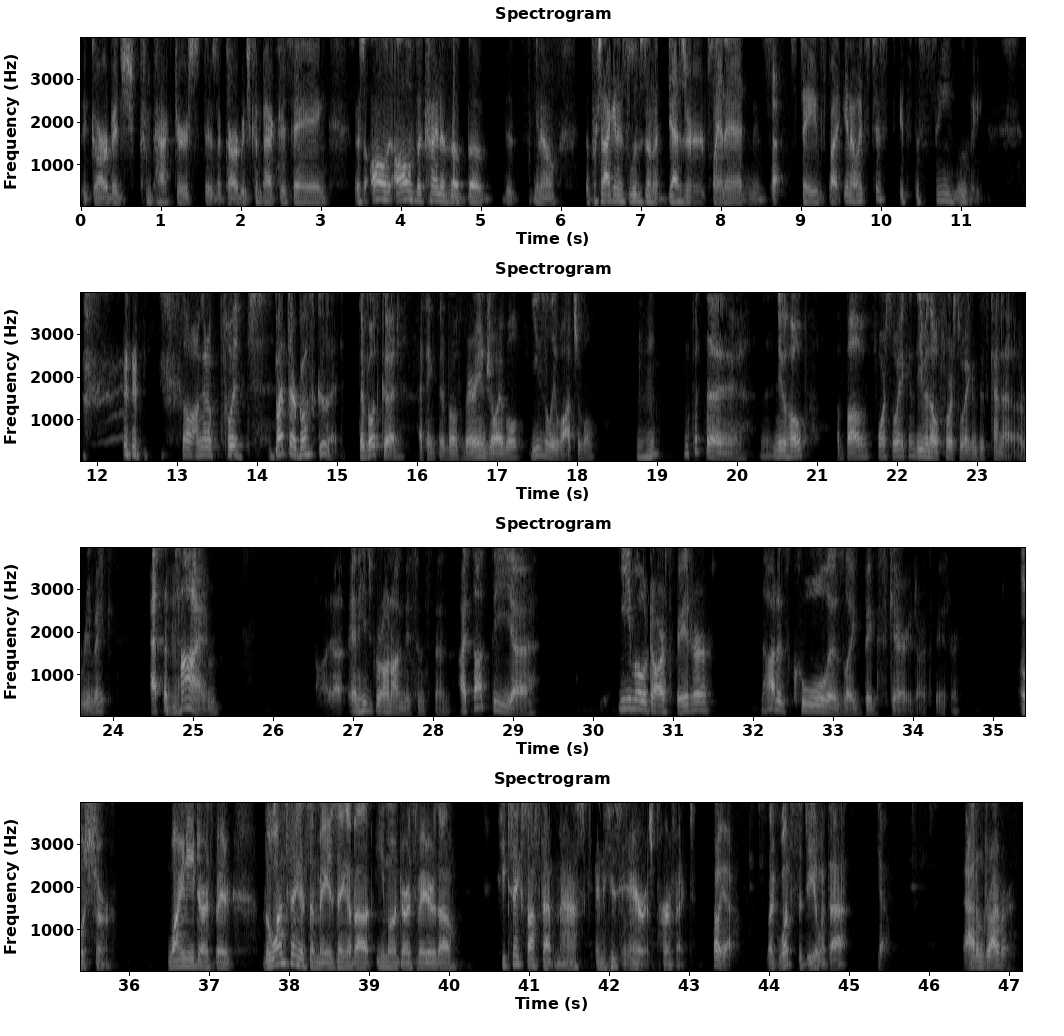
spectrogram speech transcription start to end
the garbage compactors there's a garbage compactor thing there's all all of the kind of the the, the you know the protagonist lives on a desert planet and is Yeah. saved by you know it's just it's the same movie So I'm gonna put. but they're both good They're both good. I think they're both very enjoyable, easily watchable. Mhm. Put the New Hope above Force Awakens, even though Force Awakens is kind of a remake. At the Mhm. time, uh, and he's grown on me since then. I thought the uh, emo Darth Vader not as cool as like big scary Darth Vader. oh sure whiny darth vader the one thing that's amazing about emo darth vader though he takes off that mask and his hair is perfect Oh yeah, like what's the deal with that Yeah. Adam Driver.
